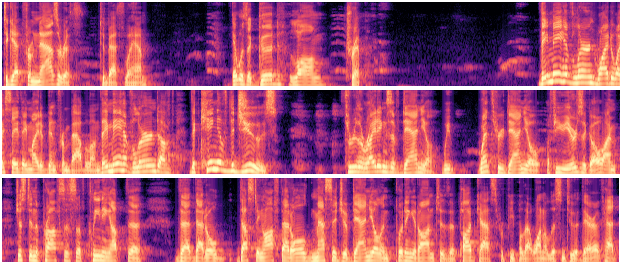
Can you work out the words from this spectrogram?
to get from Nazareth to Bethlehem. It was a good long trip. They may have learned, why do I say they might have been from Babylon? They may have learned of the king of the Jews through the writings of Daniel. We went through Daniel a few years ago. I'm just in the process of cleaning up the, that, that old, dusting off that old message of Daniel and putting it onto the podcast for people that want to listen to it there. I've had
